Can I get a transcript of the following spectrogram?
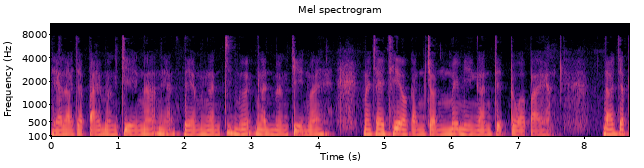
เดี๋ยวเราจะไปเมืองจีนนะเนี่ยเตรียมเงินเงินเมืองจีนไว้ ไม่ใช่เที่ยวกันจนไม่มีเงินติดตัวไปเราจะไป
